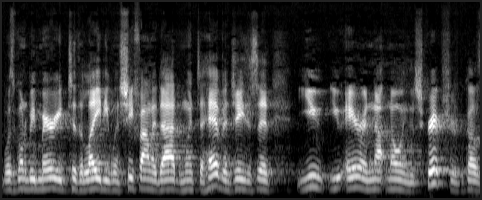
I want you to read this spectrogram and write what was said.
was going to be married to the lady when she finally died and went to heaven. Jesus said, you, you err in not knowing the scriptures because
